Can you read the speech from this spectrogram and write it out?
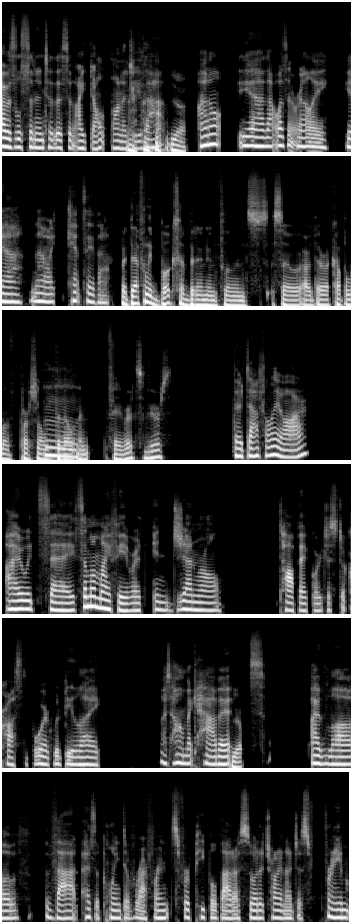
I was listening to this and I don't want to do that. yeah. I don't, yeah, that wasn't really, yeah, no, I can't say that. But definitely books have been an influence. So are there a couple of personal Mm. development favorites of yours? There definitely are. I would say some of my favorites in general topic or just across the board would be like Atomic Habits. I love that as a point of reference for people that are sort of trying to just frame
